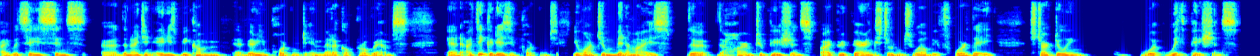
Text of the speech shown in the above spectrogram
I would say, since uh, the 1980s become uh, very important in medical programs. And I think it is important. You want to minimize the, the harm to patients by preparing students well before they start doing work with patients.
